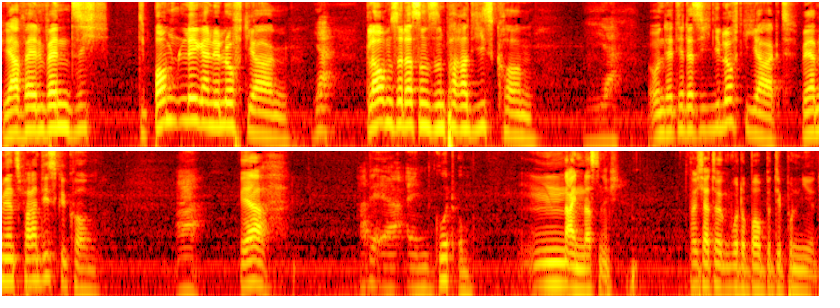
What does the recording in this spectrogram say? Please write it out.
Ja, wenn, wenn sich die Bombenleger in die Luft jagen, Ja. glauben sie, dass sie ins Paradies kommen. Ja. Und hätte er das sich in die Luft gejagt, wären wir ins Paradies gekommen. Ah. Ja. Hatte er einen Gurt um? Nein, das nicht. Vielleicht hat er irgendwo eine Bombe deponiert.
